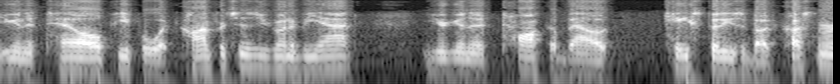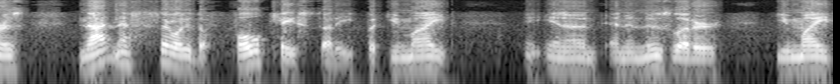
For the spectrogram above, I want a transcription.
You're going to tell people what conferences you're going to be at. You're going to talk about case studies about customers, not necessarily the full case study, but you might, in a, in a newsletter, you might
